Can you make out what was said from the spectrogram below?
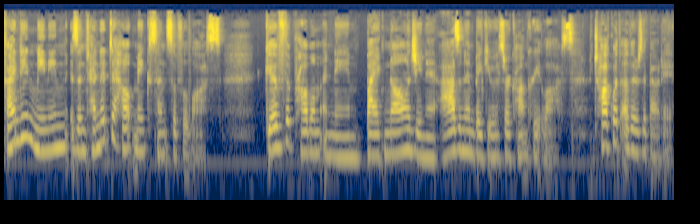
Finding meaning is intended to help make sense of the loss. Give the problem a name by acknowledging it as an ambiguous or concrete loss. Talk with others about it.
